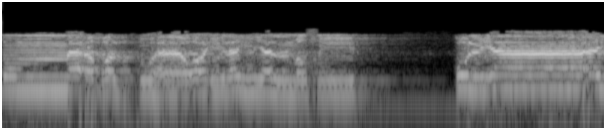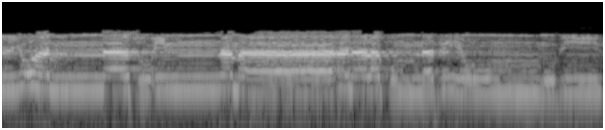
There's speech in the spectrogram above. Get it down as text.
ثم أخذتها وإلي المصير قل يا أيها الناس إنما أنا لكم نذير مبين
